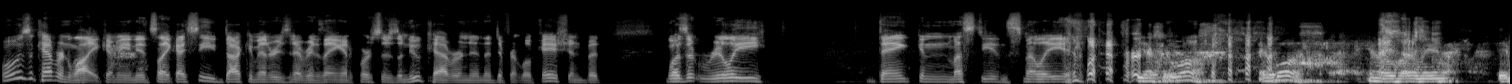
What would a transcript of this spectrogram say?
What was the cavern like? I mean, it's like I see documentaries and everything, and of course, there's a new cavern in a different location. But was it really dank and musty and smelly and whatever? yes, it was. It was. You know, but I mean, it,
